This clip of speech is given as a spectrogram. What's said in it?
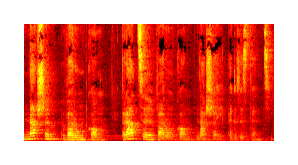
naszym warunkom pracy, warunkom naszej egzystencji.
